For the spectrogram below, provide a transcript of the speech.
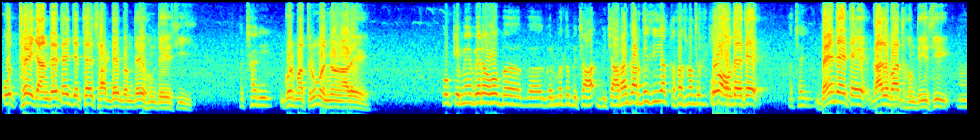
ਉੱਥੇ ਜਾਂਦੇ ਤੇ ਜਿੱਥੇ ਸਾਡੇ ਬੰਦੇ ਹੁੰਦੇ ਸੀ। ਅੱਛਾ ਜੀ। ਗੁਰਮਤ ਨੂੰ ਮੰਨਣ ਵਾਲੇ। ਉਹ ਕਿਵੇਂ ਫਿਰ ਉਹ ਗੁਰਮਤਿ ਵਿਚਾਰ ਵਿਚਾਰਾਂ ਕਰਦੇ ਸੀ ਜਾਂ ਕਥਾ ਸੁਣਾਉਂਦੇ ਸੀ? ਉਹ ਆਉਂਦੇ ਤੇ। ਅੱਛਾ ਜੀ। ਬਹਿੰਦੇ ਤੇ ਗੱਲਬਾਤ ਹੁੰਦੀ ਸੀ। ਹਾਂ।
